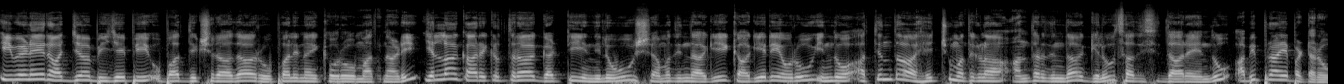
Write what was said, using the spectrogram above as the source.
ಈ ವೇಳೆ ರಾಜ್ಯ ಬಿಜೆಪಿ ಉಪಾಧ್ಯಕ್ಷರಾದ ರೂಪಾಲಿ ನಾಯ್ಕ್ ಅವರು ಮಾತನಾಡಿ ಎಲ್ಲಾ ಕಾರ್ಯಕರ್ತರ ಗಟ್ಟಿ ನಿಲುವು ಶ್ರಮದಿಂದಾಗಿ ಕಾಗೇರಿ ಅವರು ಇಂದು ಅತ್ಯಂತ ಹೆಚ್ಚು ಮತಗಳ ಅಂತರದಿಂದ ಗೆಲುವು ಸಾಧಿಸಿದ್ದಾರೆ ಎಂದು ಅಭಿಪ್ರಾಯಪಟ್ಟರು.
